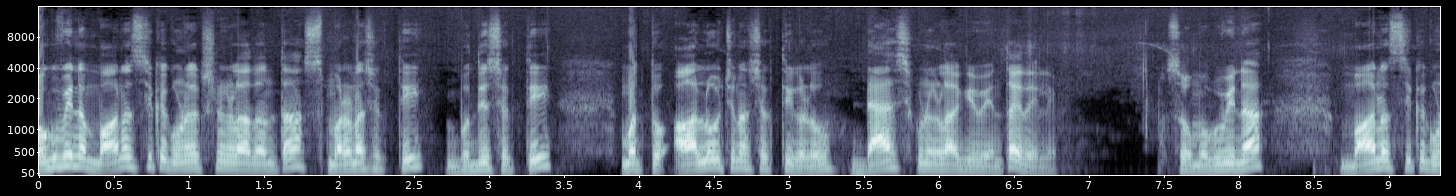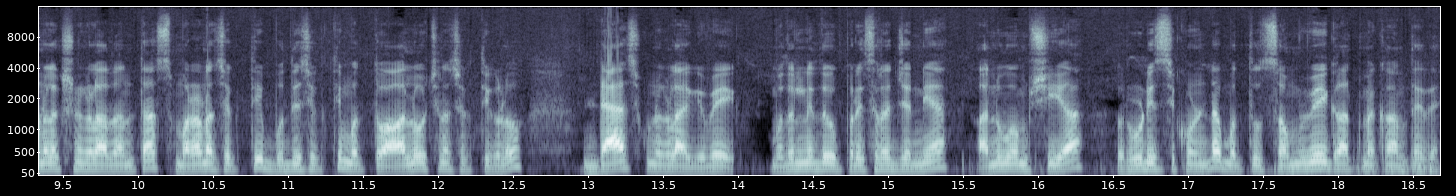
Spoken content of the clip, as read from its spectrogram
ಮಗುವಿನ ಮಾನಸಿಕ ಗುಣಲಕ್ಷಣಗಳಾದಂಥ ಸ್ಮರಣಶಕ್ತಿ, ಬುದ್ಧಿಶಕ್ತಿ ಮತ್ತು ಆಲೋಚನಾ ಶಕ್ತಿಗಳು ಡ್ಯಾಶ್ ಗುಣಗಳಾಗಿವೆ ಅಂತ ಇದೆ ಇಲ್ಲಿ. ಸೊ ಮಗುವಿನ ಮಾನಸಿಕ ಗುಣಲಕ್ಷಣಗಳಾದಂಥ ಸ್ಮರಣಶಕ್ತಿ, ಬುದ್ಧಿಶಕ್ತಿ ಮತ್ತು ಆಲೋಚನಾ ಶಕ್ತಿಗಳು ಡ್ಯಾಶ್ ಗುಣಗಳಾಗಿವೆ. ಮೊದಲನೇದು ಪರಿಸರಜನ್ಯ, ಅನುವಂಶೀಯ, ರೂಢಿಸಿಕೊಂಡ ಮತ್ತು ಸಂವೇಗಾತ್ಮಕ ಅಂತ ಇದೆ.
